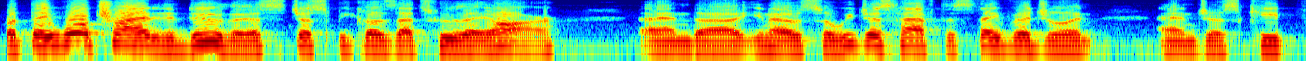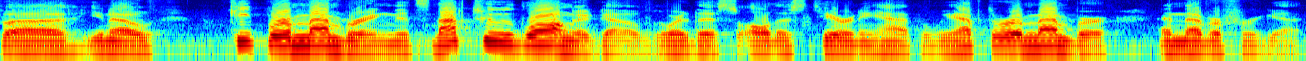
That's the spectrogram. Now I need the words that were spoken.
but they will try to do this just because that's who they are. And, uh, you know, so we just have to stay vigilant and just keep, uh, you know, keep remembering. It's not too long ago where this all this tyranny happened. We have to remember and never forget.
